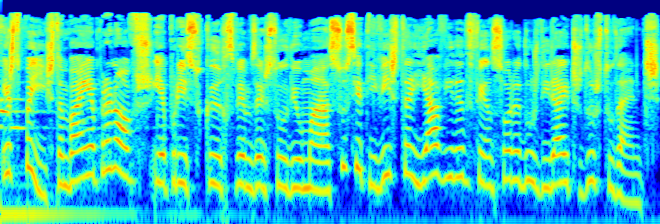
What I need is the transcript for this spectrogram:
Este país também é para novos e é por isso que recebemos em estúdio uma associativista e ávida defensora dos direitos dos estudantes.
